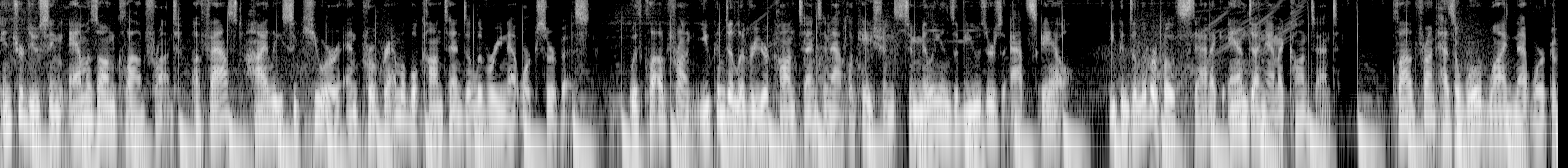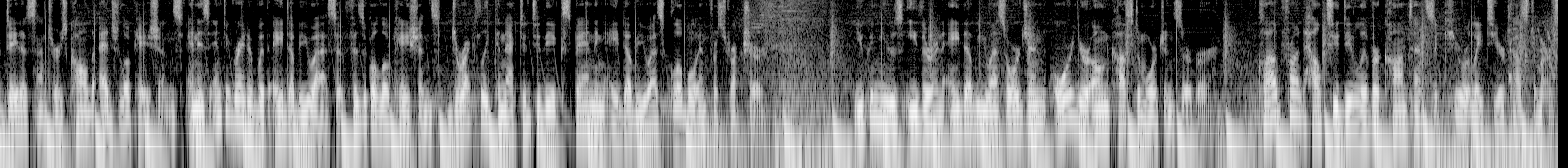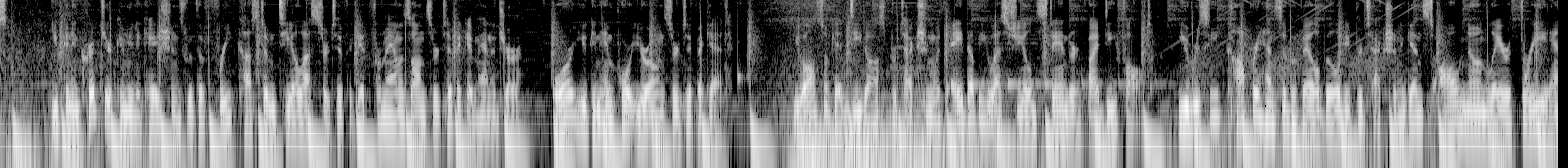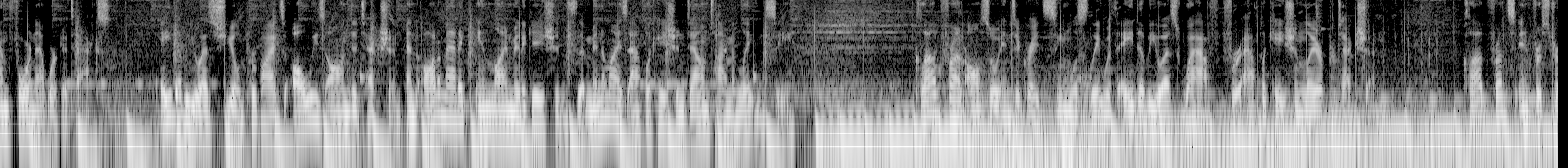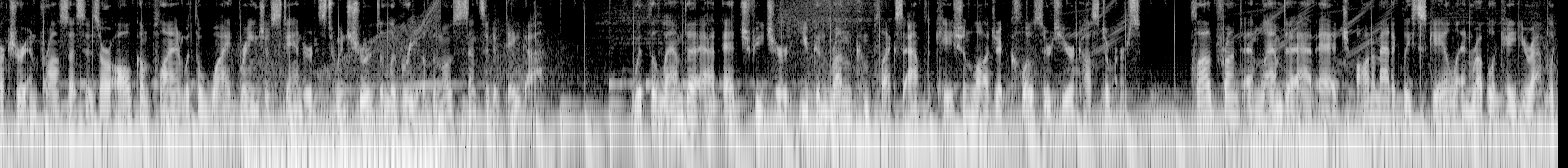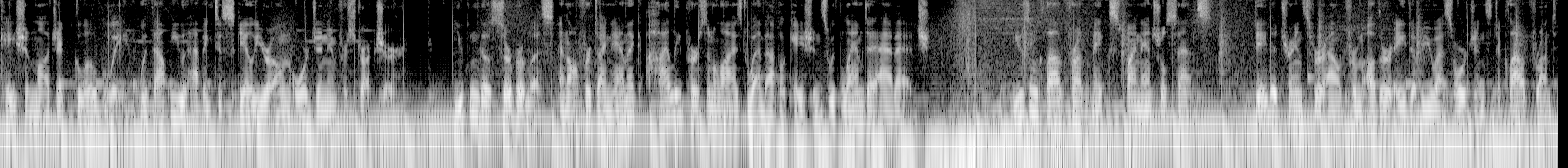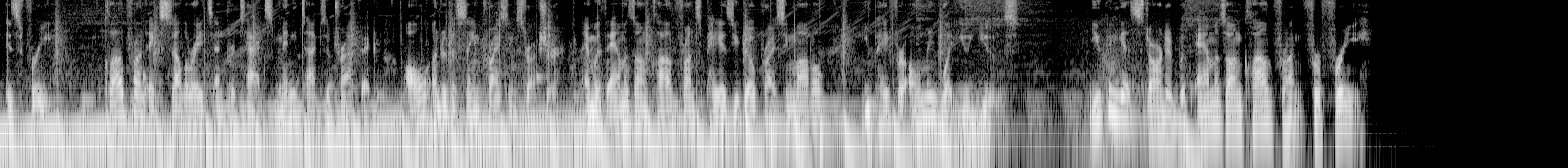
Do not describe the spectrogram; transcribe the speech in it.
Introducing Amazon CloudFront, a fast, highly secure, and programmable content delivery network service. With CloudFront, you can deliver your content and applications to millions of users at scale. You can deliver both static and dynamic content. CloudFront has a worldwide network of data centers called Edge Locations and is integrated with AWS at physical locations directly connected to the expanding AWS global infrastructure. You can use either an AWS origin or your own custom origin server. CloudFront helps you deliver content securely to your customers. You can encrypt your communications with a free custom TLS certificate from Amazon Certificate Manager, or you can import your own certificate. You also get DDoS protection with AWS Shield Standard by default. You receive comprehensive availability protection against all known Layer 3 and 4 network attacks. AWS Shield provides always on detection and automatic inline mitigations that minimize application downtime and latency. CloudFront also integrates seamlessly with AWS WAF for application layer protection. CloudFront's infrastructure and processes are all compliant with a wide range of standards to ensure delivery of the most sensitive data. With the Lambda at Edge feature, you can run complex application logic closer to your customers. CloudFront and Lambda at Edge automatically scale and replicate your application logic globally without you having to scale your own origin infrastructure you can go serverless and offer dynamic, highly personalized web applications with Lambda at Edge. Using CloudFront makes financial sense. Data transfer out from other AWS origins to CloudFront is free. CloudFront accelerates and protects many types of traffic, all under the same pricing structure. And with Amazon CloudFront's pay-as-you-go pricing model, you pay for only what you use. You can get started with Amazon CloudFront for free.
